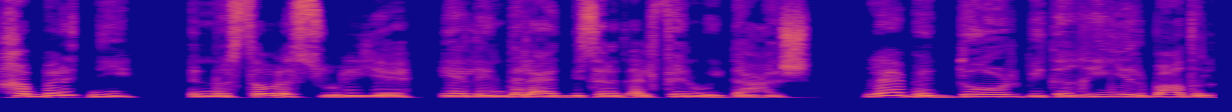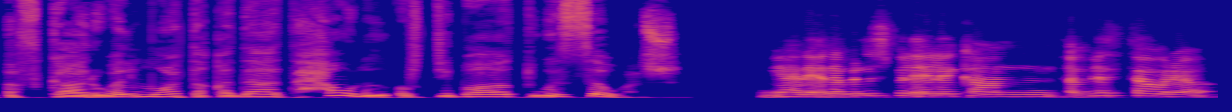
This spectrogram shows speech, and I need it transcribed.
خبرتني إنه الثورة السورية يلي اندلعت بسنة 2011 لعبت دور بتغيير بعض الأفكار والمعتقدات حول الارتباط والزواج. يعني أنا بالنسبة لي كان قبل الثورة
